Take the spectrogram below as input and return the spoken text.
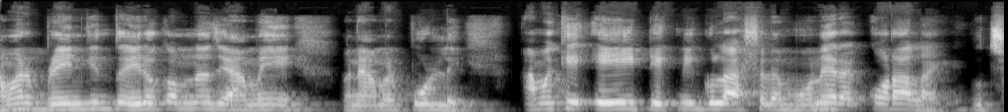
আমার ব্রেন কিন্তু এরকম না যে আমি মানে আমার পড়লে আমাকে এই টেকনিকগুলো আসলে মনে করা লাগে, বুঝছ?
